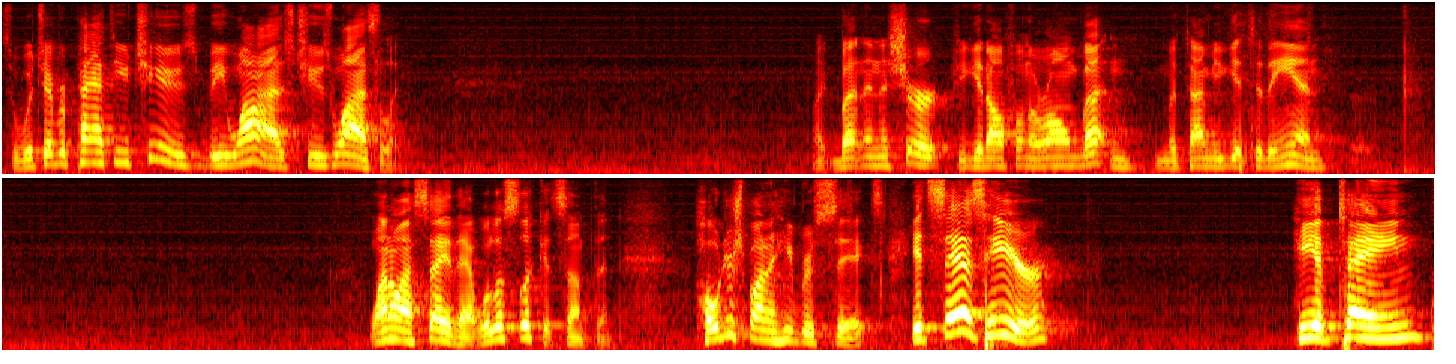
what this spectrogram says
So, whichever path you choose, be wise, choose wisely. Like buttoning a shirt, if you get off on the wrong button, by the time you get to the end. Why do I say that? Well, let's look at something. Hold your spot in Hebrews 6. It says here, he obtained,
